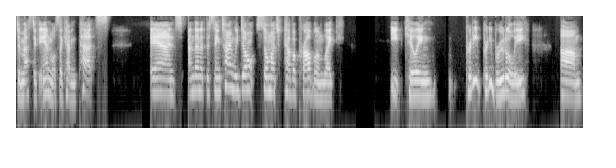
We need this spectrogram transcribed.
domestic animals like having pets and and then at the same time we don't so much have a problem like eat killing pretty pretty brutally um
